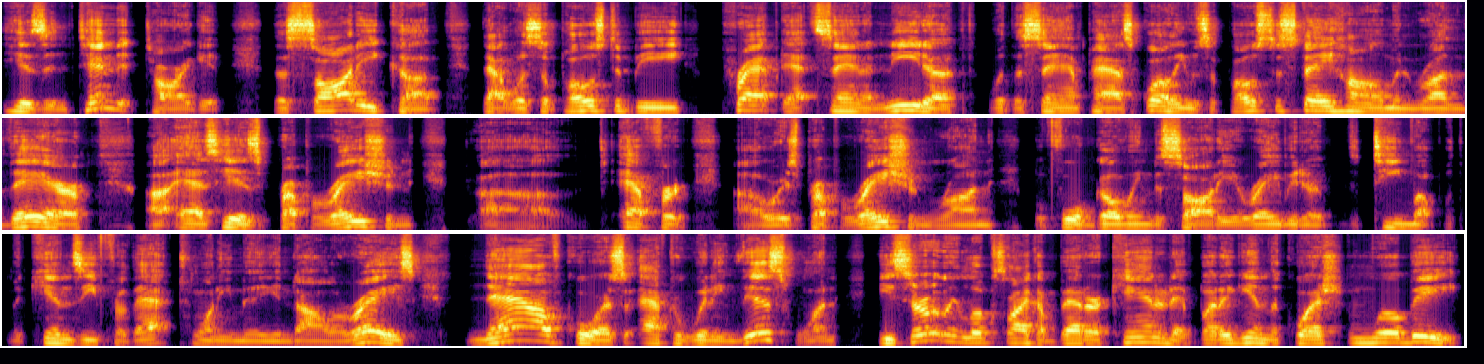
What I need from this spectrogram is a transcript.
his intended target, the Saudi Cup, that was supposed to be prepped at Santa Anita with the San Pasqual. He was supposed to stay home and run there uh, as his preparation uh, effort uh, or his preparation run before going to Saudi Arabia to, to team up with McKinzie for that $20 million race. Now, of course, after winning this one, he certainly looks like a better candidate. But again, the question will be,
